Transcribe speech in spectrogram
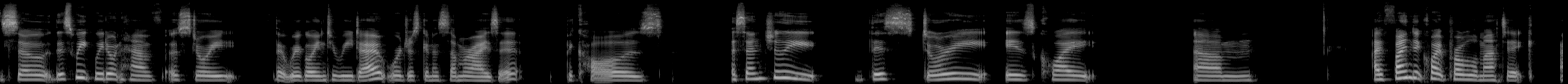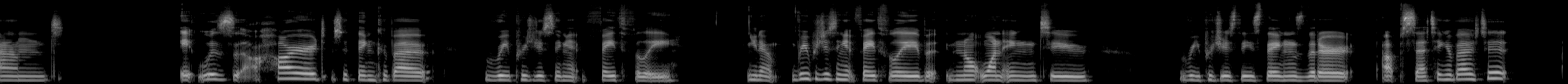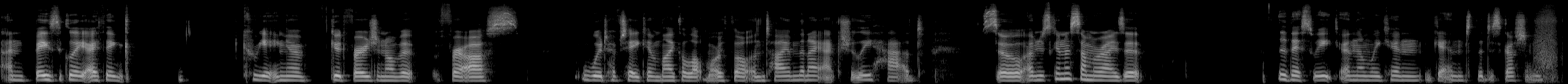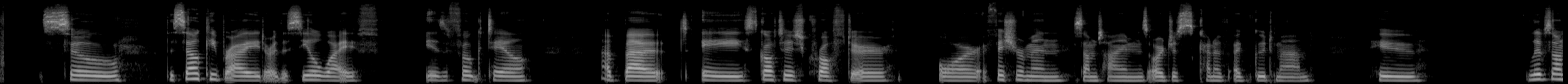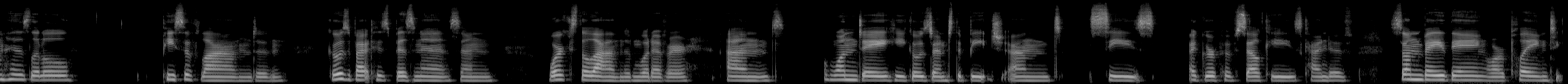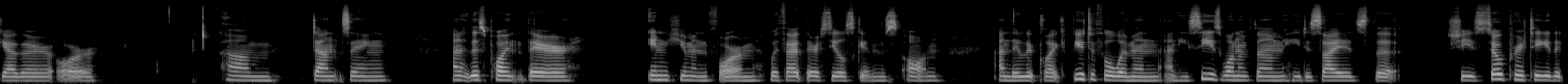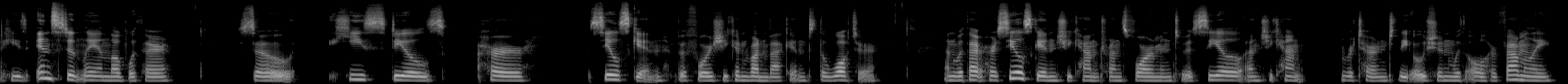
So, this week we don't have a story that we're going to read out. We're just going to summarize it because essentially this story is quite um I find it quite problematic and it was hard to think about reproducing it faithfully. You know, reproducing it faithfully but not wanting to reproduce these things that are upsetting about it. And basically, I think creating a good version of it for us would have taken like a lot more thought and time than I actually had. So I'm just going to summarize it this week and then we can get into the discussion. So, The Selkie Bride or The Seal Wife is a folk tale about a Scottish crofter or a fisherman sometimes, or just kind of a good man who lives on his little piece of land and goes about his business and works the land and whatever. And one day he goes down to the beach and sees a group of selkies kind of sunbathing or playing together or um, dancing. And at this point, they're in human form without their sealskins on, and they look like beautiful women. And he sees one of them, he decides that she's so pretty that he's instantly in love with her. So he steals her sealskin before she can run back into the water. And without her sealskin, she can't transform into a seal and she can't return to the ocean with all her family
